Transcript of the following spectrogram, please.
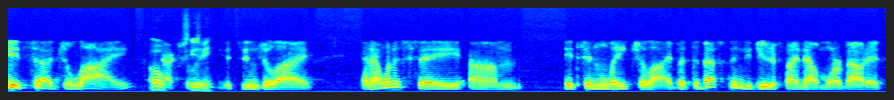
It's uh, July. Oh, actually, it's in July, and I want to say um, it's in late July. But the best thing to do to find out more about it,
